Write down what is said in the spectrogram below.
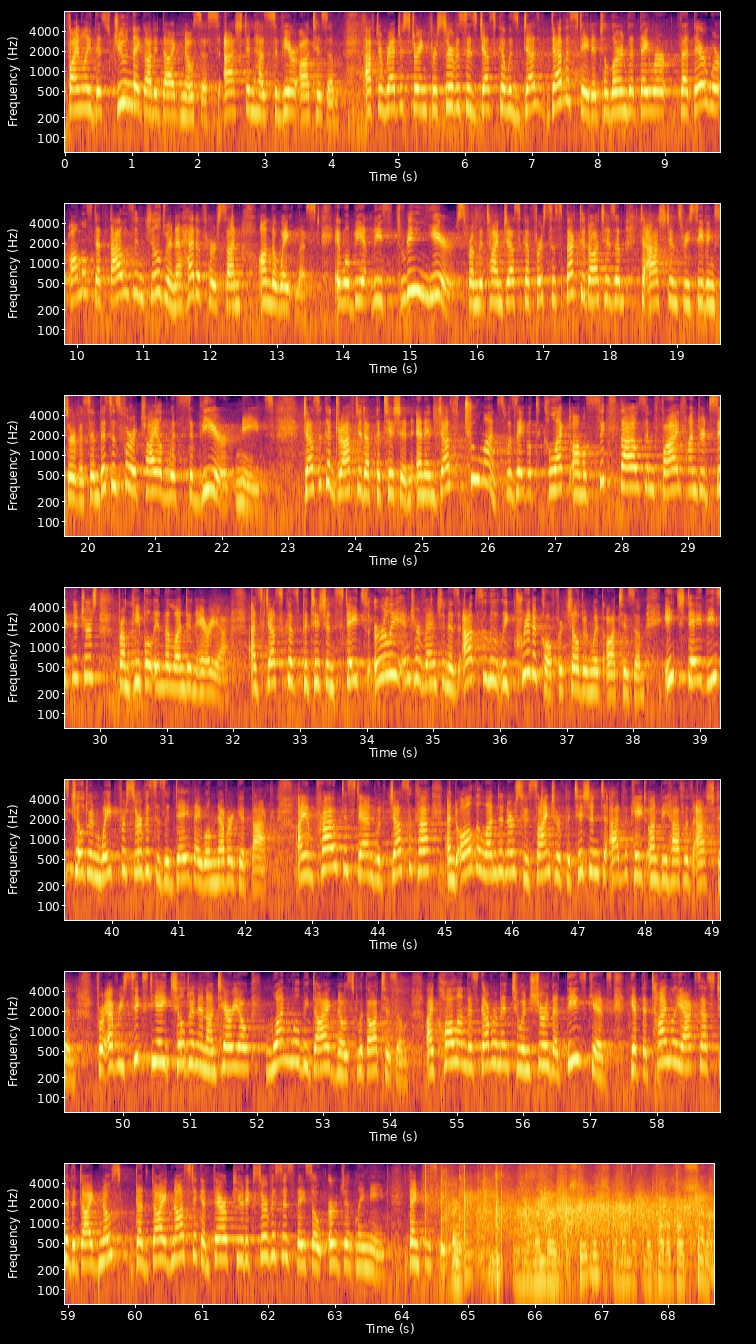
Finally, this June, they got a diagnosis. Ashton has severe autism. After registering for services, Jessica was de devastated to learn that, they were, that there were almost a thousand children ahead of her son on the wait list. It will be at least three years from the time Jessica first suspected autism to Ashton's receiving service, and this is for a child with severe needs. Jessica drafted a petition and in just two months was able to collect almost 6,500 signatures from people in the London area. As Jessica's petition states, early intervention is absolutely critical for children with autism. Each day these children wait for service is a day they will never get back. I am proud to stand with Jessica and all the Londoners who signed her petition to advocate on behalf of Ashton. For every 68 children in Ontario, one will be diagnosed diagnosed with autism. I call on this government to ensure that these kids get the timely access to the, the diagnostic and therapeutic services they so urgently need. Thank you, Speaker. Thank you. Further members' statements. The member from Etobicoke Centre.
